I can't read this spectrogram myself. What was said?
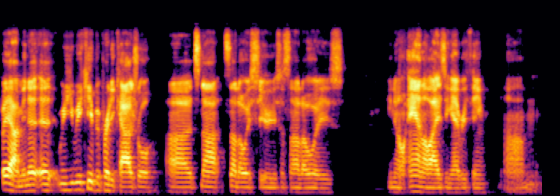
but yeah, I mean, it, it, we we keep it pretty casual. Uh, it's not it's not always serious. It's not always, you know, analyzing everything. Um,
